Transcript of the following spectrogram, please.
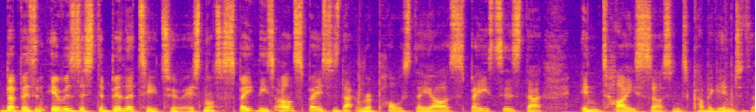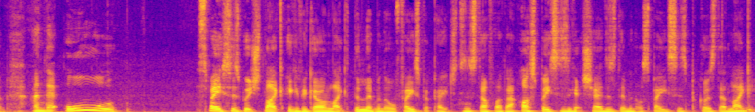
but there's an irresistibility to it. It's not a space these aren't spaces that repulse. They are spaces that entice us into coming into them. And they're all spaces which like if you go on like the liminal facebook pages and stuff like that are spaces that get shared as liminal spaces because they're like Mhm.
